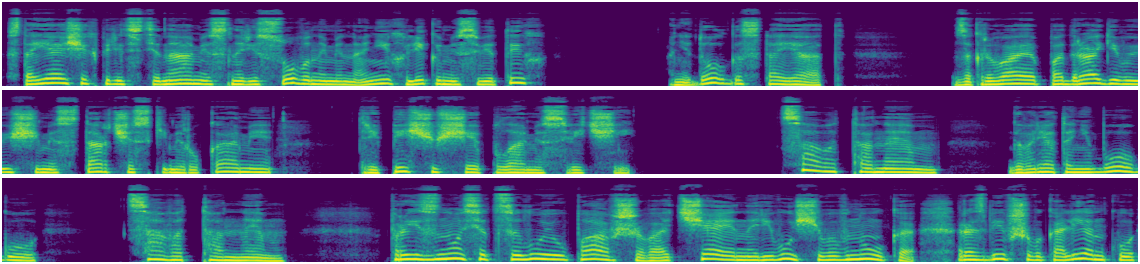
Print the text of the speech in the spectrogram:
стоящих перед стенами с нарисованными на них ликами святых, они долго стоят, закрывая подрагивающими старческими руками трепещущее пламя свечи. «Цава Танем», — говорят они Богу, — Цаватанем, произносят, целуя упавшего, отчаянно ревущего внука, разбившего коленку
